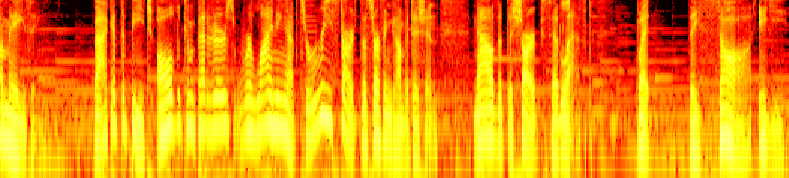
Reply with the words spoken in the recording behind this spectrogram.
amazing. Back at the beach, all the competitors were lining up to restart the surfing competition now that the sharks had left. But they saw Iggy.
